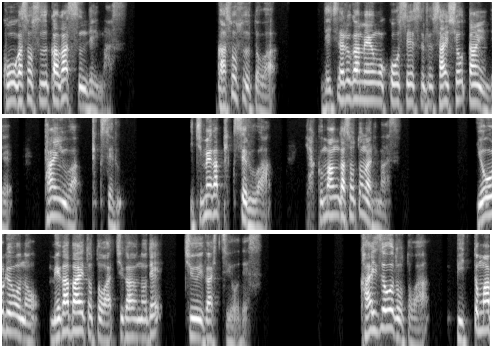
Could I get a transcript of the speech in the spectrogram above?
高画素数化が進んでいます。画素数とはデジタル画面を構成する最小単位で、単位はピクセル。1メガピクセルは100万画素となります。容量のメガバイトとは違うので注意が必要です。解像度とはビットマッ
